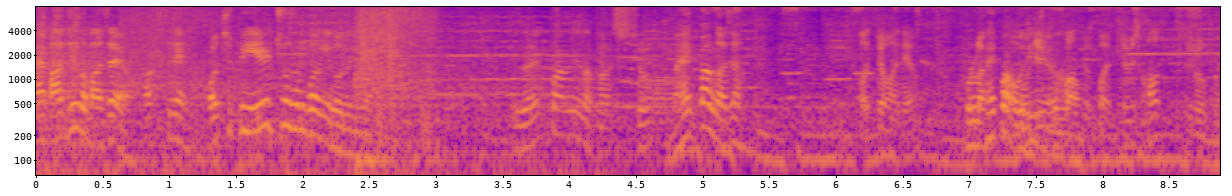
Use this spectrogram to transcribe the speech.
야 맞은 거 맞아요. 확실해. 어차피 1초 성광이거든요. 이거 핵방이나 가시죠. 아, 핵방 가자. 언제 가야 돼요? 몰라 핵방 어디 좀 있어 카오스 거야 좀 카오스 들어오고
